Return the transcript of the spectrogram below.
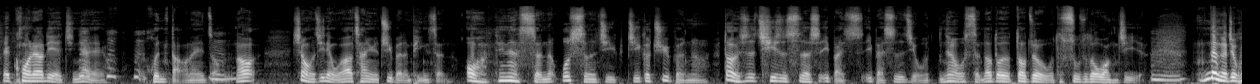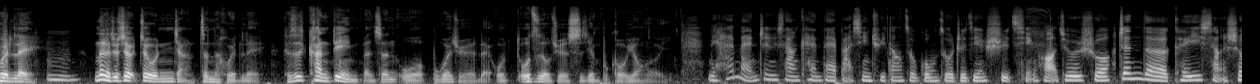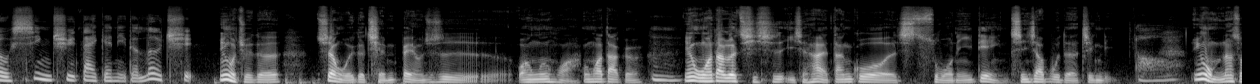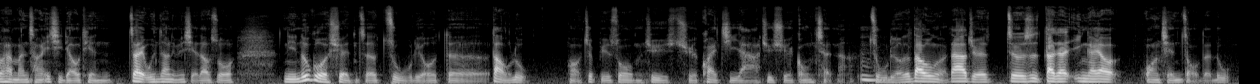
哎，矿料列今天也昏倒那一种。然后，像我今年我要参与剧本的评审，哦，天天审了，我审了几几个剧本呢？到底是七十四还是一百四一百四十九？我你看我审到都到最后，我的数字都忘记了。嗯，那个就会累，嗯，那个就就就你讲，真的会累。可是看电影本身，我不会觉得。觉得累，我我只有觉得时间不够用而已。你还蛮正向看待把兴趣当做工作这件事情哈，就是说真的可以享受兴趣带给你的乐趣。因为我觉得，像我一个前辈哦，就是王文华，文华大哥。嗯，因为文华大哥其实以前他也当过索尼电影行销部的经理。哦，因为我们那时候还蛮常一起聊天，在文章里面写到说，你如果选择主流的道路，哦，就比如说我们去学会计啊，去学工程啊，主流的道路，大家觉得这个是大家应该要往前走的路。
